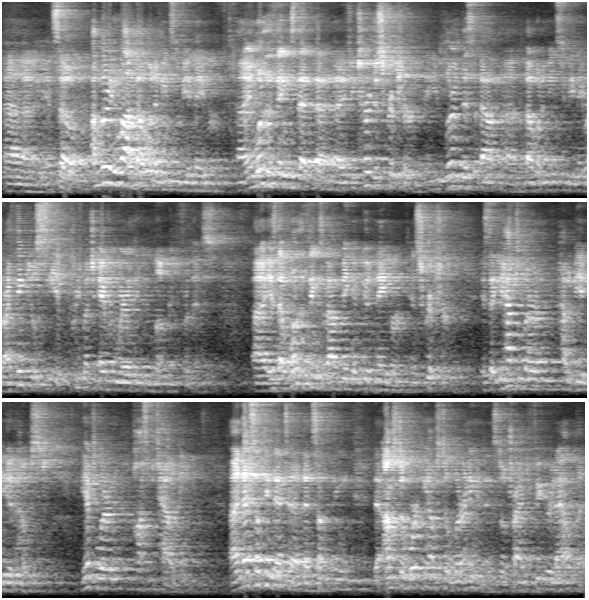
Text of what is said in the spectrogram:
Uh, and so I'm learning a lot about what it means to be a neighbor. Uh, and one of the things that, that if you turn to Scripture and you learn this about, uh, about what it means to be a neighbor, I think you'll see it pretty much everywhere that you look for this. Uh, is that one of the things about being a good neighbor in Scripture is that you have to learn how to be a good host. You have to learn hospitality. And that's something that, that's something that I'm still working, I'm still learning, and still trying to figure it out. But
